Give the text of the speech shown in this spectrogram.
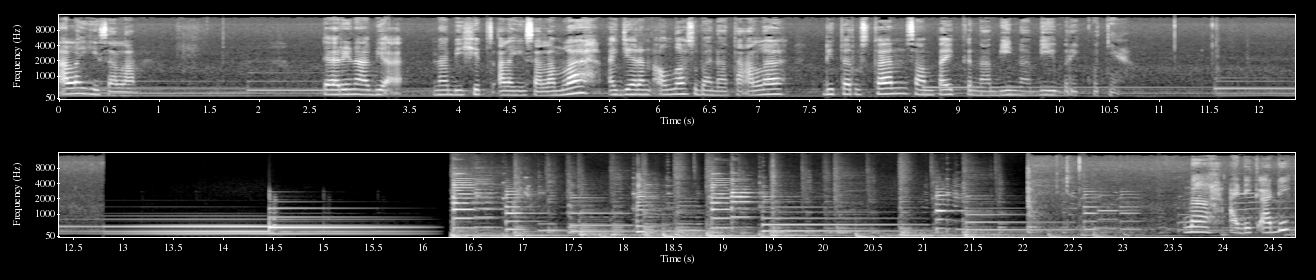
alaihi salam. Dari Nabi Nabi Syeds alaihi salam lah ajaran Allah Subhanahu wa taala diteruskan sampai ke nabi-nabi berikutnya. Adik-adik,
